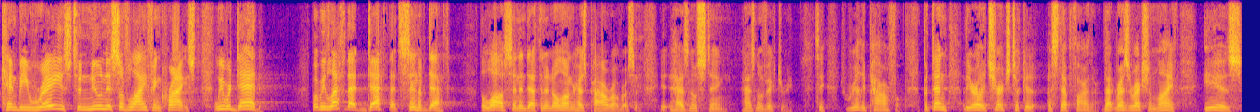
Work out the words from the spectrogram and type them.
can be raised to newness of life in Christ. We were dead, but we left that death, that sin of death, the law of sin and death, and it no longer has power over us. It, it has no sting, it has no victory. See, it's really powerful. But then the early church took it a step farther. That resurrection life is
